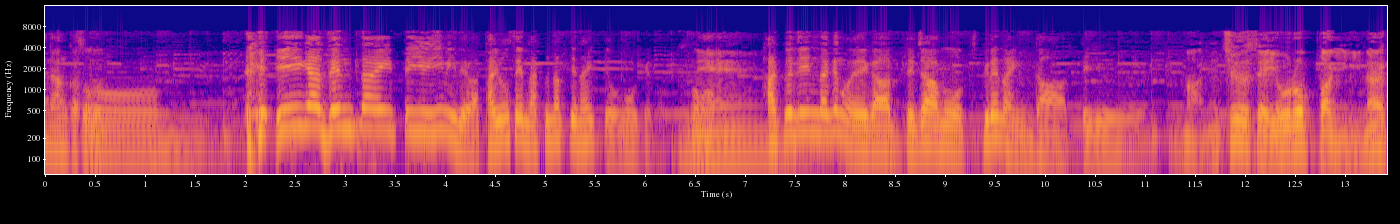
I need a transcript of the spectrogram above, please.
え、なんかそその、のう、んえ 映画全体っていう意味では多様性なくなってないって思うけど、白人だけの映画ってじゃあもう作れないんだっていう。まあね、中世ヨーロッパにね、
